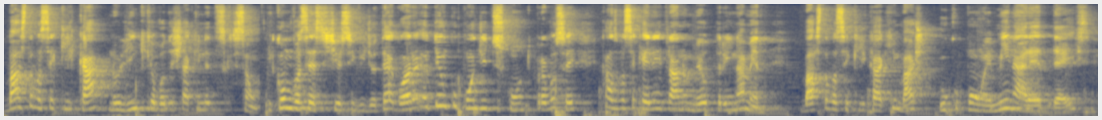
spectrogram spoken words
Basta você clicar no link que eu vou deixar aqui na descrição. E como você assistiu esse vídeo até agora, eu tenho um cupom de desconto para você, caso você queira entrar no meu treinamento. Basta você clicar aqui embaixo, o cupom é Minaré10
